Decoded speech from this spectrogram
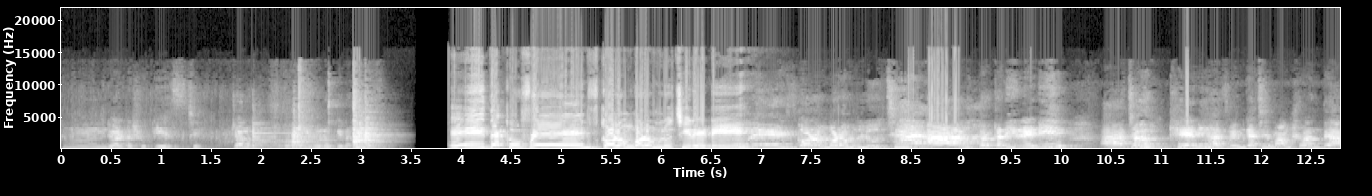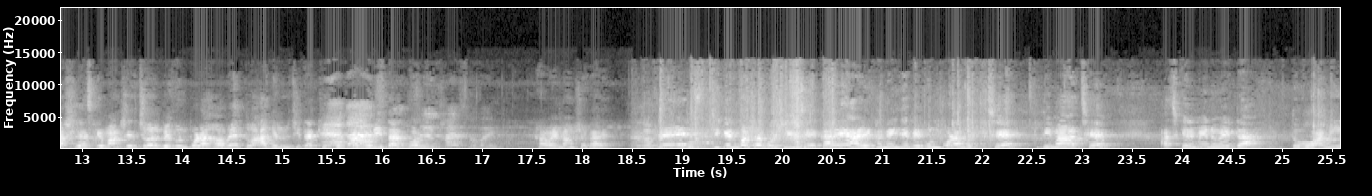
হুম জলটা শুকিয়ে এসছে। চলো কি হলো কিনা। এই দেখো ফ্রেন্ডস গরম গরম লুচি রেডি গরম গরম লুচি আর আলু তরকারি রেডি আর চলো খেয়ে নি হাজবেন্ড গেছে মাংস আনতে আসলে আজকে মাংসের ঝোল বেগুন পোড়া হবে তো আগে লুচিটা খেয়ে পেটটা ভরি তারপর সবাই। মাংস খায়। তো ফ্রেন্ডস চিকেন কষা বসিয়েছে এখানে আর এখানে এই যে বেগুন পোড়া হচ্ছে ডিমা আছে। আজকের মেনু এটা। তো আমি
